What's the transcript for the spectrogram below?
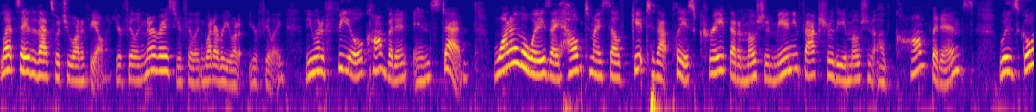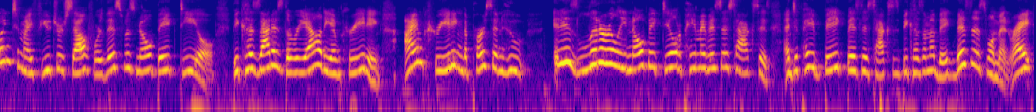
let's say that that's what you want to feel. You're feeling nervous, you're feeling whatever you want, you're feeling, and you want to feel confident in instead. One of the ways I helped myself get to that place, create that emotion, manufacture the emotion of confidence, was going to my future self where this was no big deal because that is the reality I'm creating. I'm creating the person who it is literally no big deal to pay my business taxes and to pay big business taxes because I'm a big businesswoman, right?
